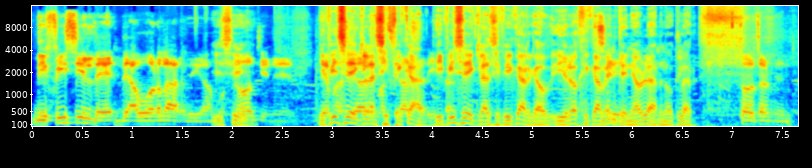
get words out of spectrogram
difícil de, de abordar, digamos, Y sí. ¿no? Tiene Difícil de clasificar, difícil de clasificar, ideológicamente Sí. ni hablar, ¿no? Claro. Totalmente.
